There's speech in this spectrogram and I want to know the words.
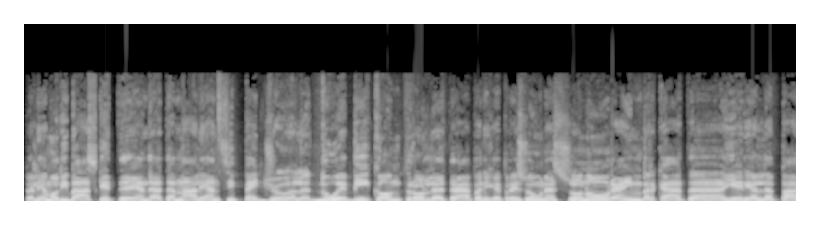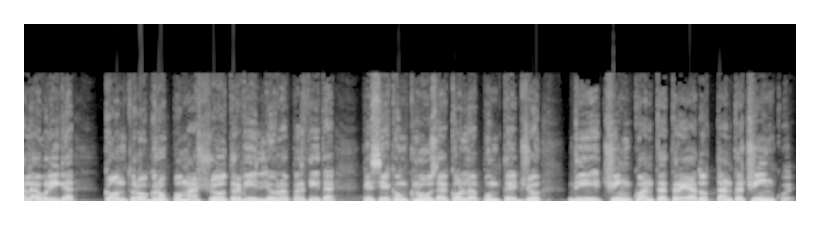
Parliamo di basket, è andata male, anzi peggio, al 2B contro il Trapani che ha preso una sonora imbarcata ieri al Pala Auriga contro Gruppo Mascio Treviglio, una partita che si è conclusa col punteggio di 53 ad 85.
